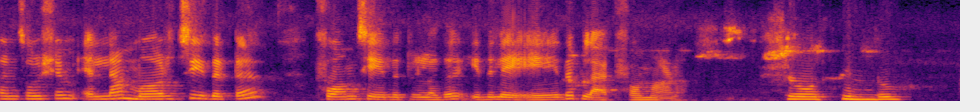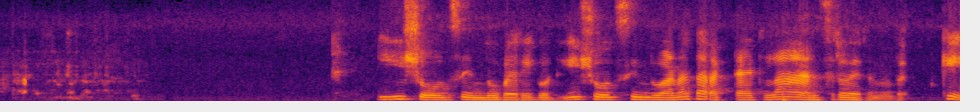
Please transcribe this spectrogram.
consortium എല്ലാം മെർജ് ചെയ്തിട്ട് ഫോം ചെയ്തിട്ടുള്ളത് ഇതിലെ ഏത് പ്ലാറ്റ്ഫോമാണ് സിന്ധു. ഈ ഷോദ് സിന്ധു വെരി ഗുഡ് ഈ ഷോദ് സിന്ധു ആണ് കറക്റ്റ് ആയിട്ടുള്ള ആൻസർ വരുന്നത്. ഓക്കെ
